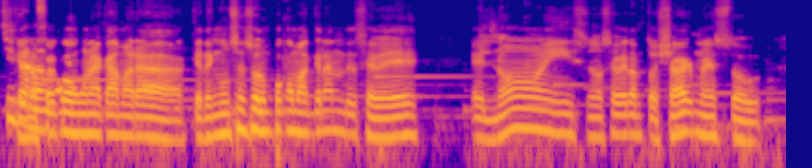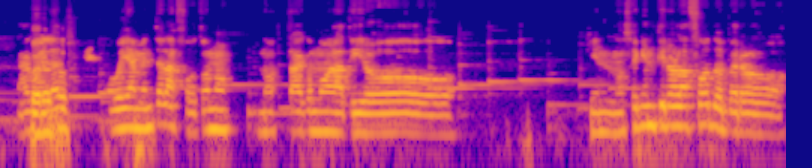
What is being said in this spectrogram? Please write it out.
Sí, que pero no fue con una cámara que tenga un sensor un poco más grande, se ve el noise, no se ve tanto sharpness. so- pero eso- que obviamente la foto no, no está como la tiró. Quien, no sé quién tiró la foto, pero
